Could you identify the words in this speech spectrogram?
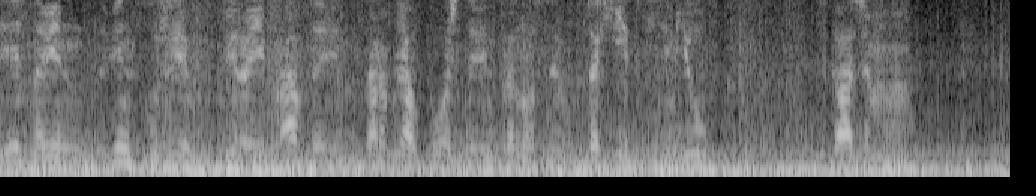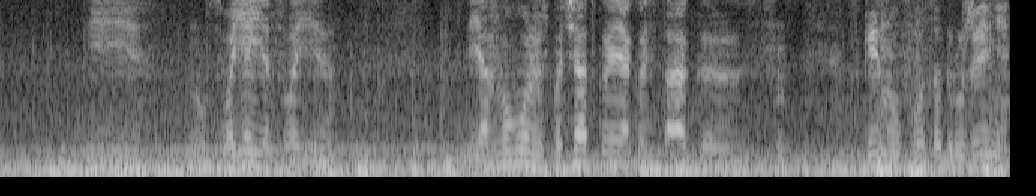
Звісно, він, він служив вірою і правдою, він заробляв кошти, він приносив дохід в сім'ю, скажімо. І ну, своє є своє. Я ж говорю, спочатку я якось так е, скинув фото дружині.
